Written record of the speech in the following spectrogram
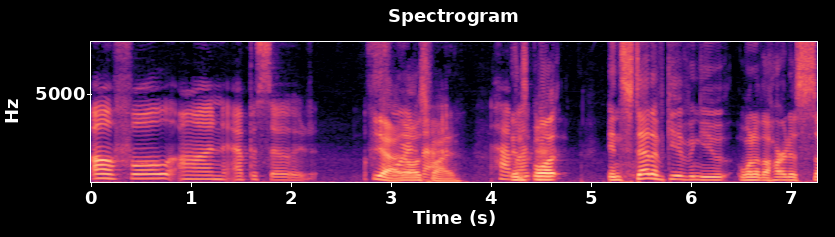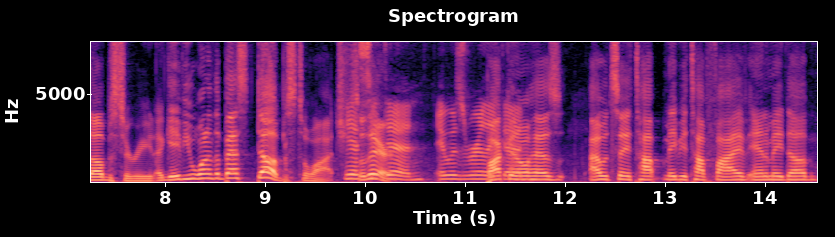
a full on episode. yeah, for that was fine. How about well, that? instead of giving you one of the hardest subs to read, I gave you one of the best dubs to watch. Yes, so there, you did. It was really Baccano good. has, I would say, top maybe a top five anime dub,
